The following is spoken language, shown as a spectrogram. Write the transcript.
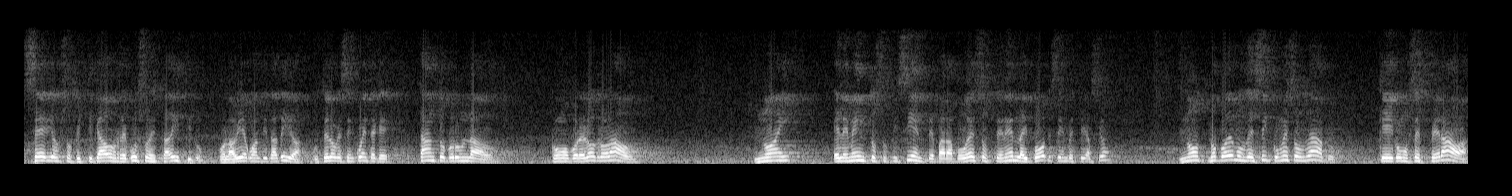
serios, sofisticados recursos estadísticos por la vía cuantitativa, usted lo que se encuentra es que tanto por un lado como por el otro lado no hay elementos suficientes para poder sostener la hipótesis de investigación. No, no podemos decir con esos datos que como se esperaba,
